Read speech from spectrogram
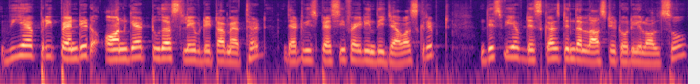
We have prepended on get to the slave data method that we specified in the JavaScript. This we have discussed in the last tutorial also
